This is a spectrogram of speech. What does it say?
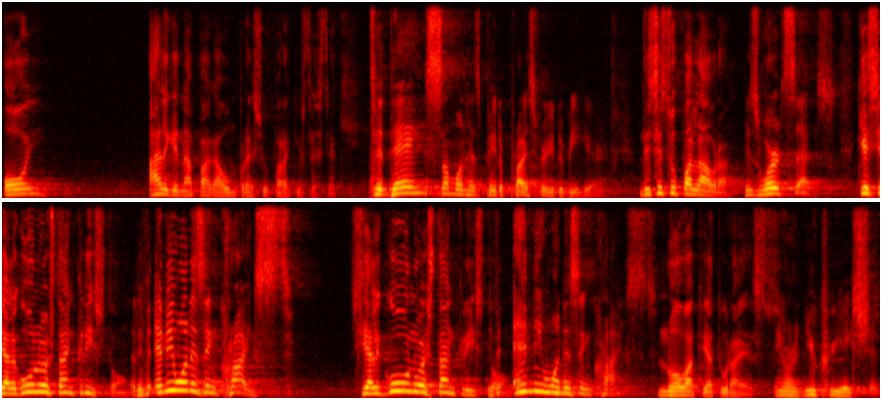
Hoy alguien ha pagado un precio para que usted esté aquí. Today, someone has paid a price for you to be here. Dice su palabra His word says que si alguno está en Cristo, that if anyone is in Christ, si alguno está en if Cristo, anyone is in Christ, nueva criatura es. they are a new creation.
